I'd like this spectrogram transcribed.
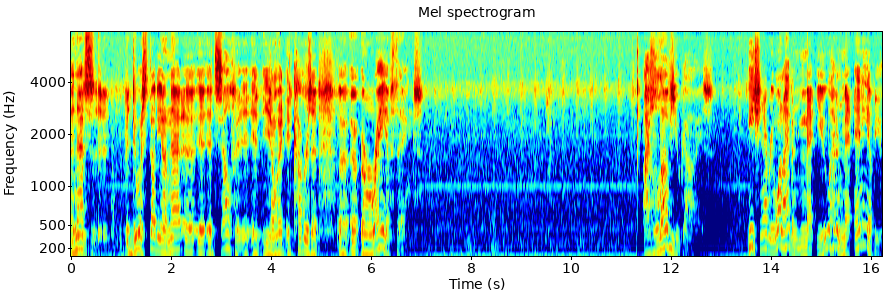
and that's uh, do a study on that uh, itself. It, it, you know it, it covers a, a, a array of things. I love you guys each and every one. I haven't met you. I haven't met any of you.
